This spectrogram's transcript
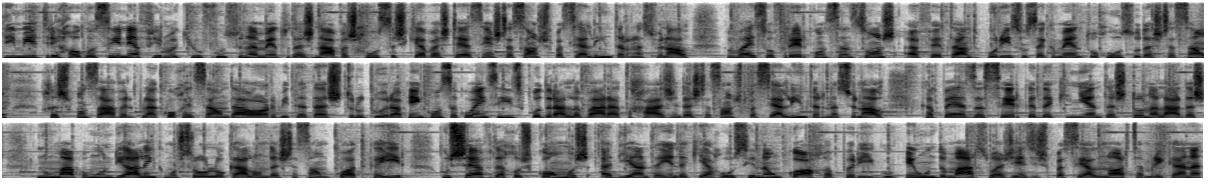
Dmitry Rogozin, afirma que o funcionamento das naves russas que abastecem a Estação Espacial Internacional vai sofrer com sanções, afetando por isso o segmento russo da estação responsável pela correção da órbita da estrutura. Em consequência, isso poderá levar à aterragem da Estação Espacial Internacional, que pesa cerca de 500 toneladas. No mapa mundial em que mostrou o local onde a estação pode cair, o chefe chefe da Roscomos adianta ainda que a Rússia não corre perigo. Em 1 de março, a Agência Espacial Norte-Americana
